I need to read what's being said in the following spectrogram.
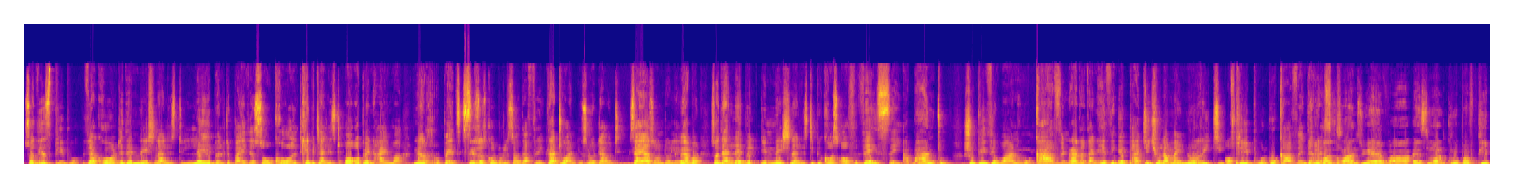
So these people, they are called the nationalist, labeled by the so-called capitalist or Oppenheimer, ne Rupert. Zizo control South Africa. That one is no doubt. Siyayazi loo nto leyo. Uyabona? So they are in nationalist because of they say abantu should be the one who govern rather than having a particular minority of people who govern the Because rest. once you have uh, a small group of people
